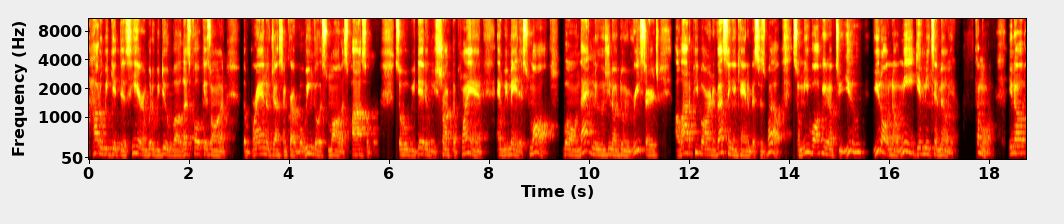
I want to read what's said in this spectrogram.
how do we get this here and what do we do? Well, let's focus on the brand of JustinCredible. We can go as small as possible. So what we did is we shrunk the plan and we made it small. Well, on that news, you know, doing research, a lot of people aren't investing in cannabis as well. So me walking up to you, you don't know me, give me 10 million. Come on. You know,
